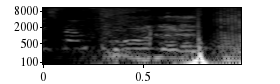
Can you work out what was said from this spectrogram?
is from.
